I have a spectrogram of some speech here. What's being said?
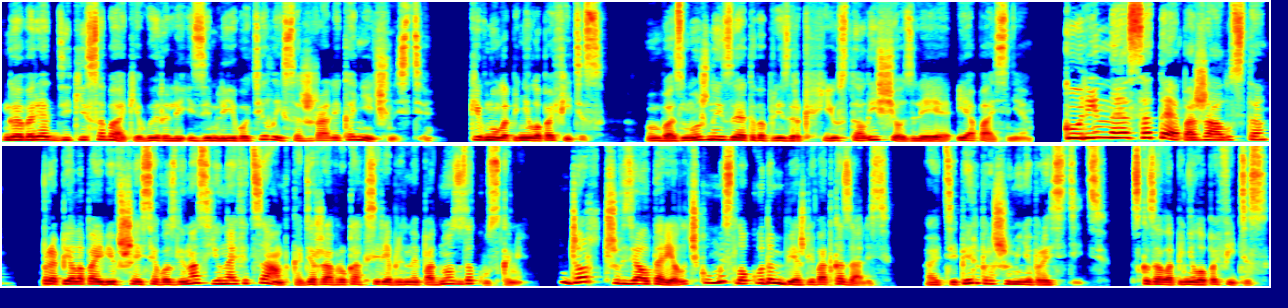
Говорят, дикие собаки вырыли из земли его тело и сожрали конечности. Кивнула Пенелопа Фитис. Возможно, из-за этого призрак Хью стал еще злее и опаснее. «Куриное сате, пожалуйста!» пропела появившаяся возле нас юная официантка, держа в руках серебряный поднос с закусками. Джордж взял тарелочку, мы с Локвудом вежливо отказались. «А теперь прошу меня простить», — сказала Пенелопа Фитис.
